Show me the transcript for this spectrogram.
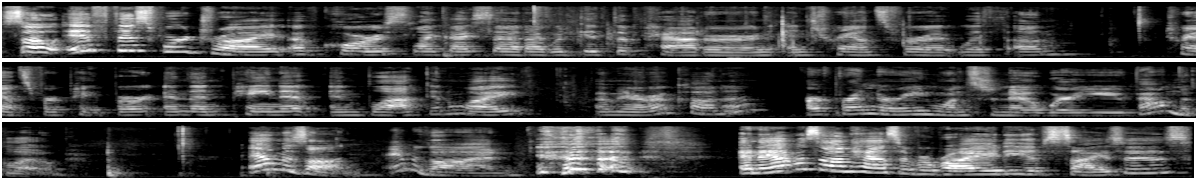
So if this were dry, of course, like I said, I would get the pattern and transfer it with um, transfer paper and then paint it in black and white Americana. Our friend Noreen wants to know where you found the globe. Amazon. Amazon. And Amazon has a variety of sizes.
